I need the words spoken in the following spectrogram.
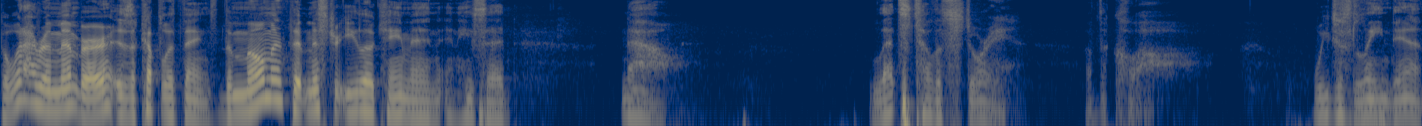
But what I remember is a couple of things. The moment that Mr. Elo came in and he said, Now, let's tell the story of the claw. We just leaned in,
